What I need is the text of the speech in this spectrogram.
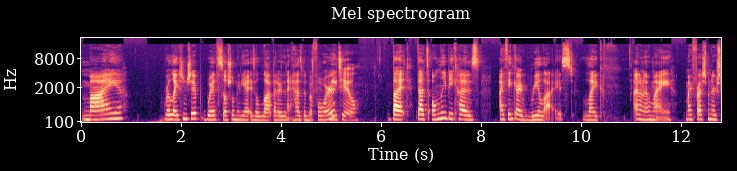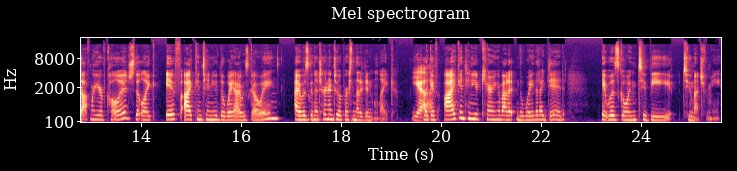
my relationship with social media is a lot better than it has been before. me too but that's only because I think I realized like I don't know my my freshman or sophomore year of college that like if I continued the way I was going, I was going to turn into a person that I didn't like. yeah Like if I continued caring about it in the way that I did, it was going to be too much for me.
